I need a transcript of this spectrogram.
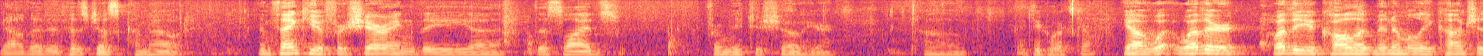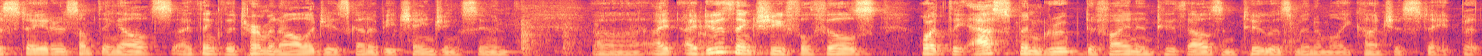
now that it has just come out. And thank you for sharing the, uh, the slides for me to show here. Um, Thank you, Calixto. yeah, wh- whether, whether you call it minimally conscious state or something else, I think the terminology is going to be changing soon. Uh, I, I do think she fulfills what the Aspen group defined in 2002 as minimally conscious state, but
